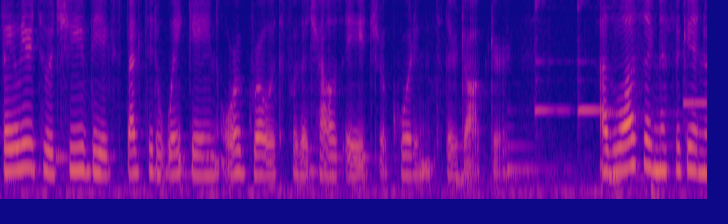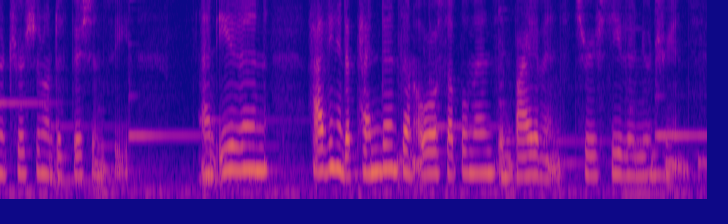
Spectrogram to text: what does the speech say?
failure to achieve the expected weight gain or growth for the child's age according to their doctor, as well as significant nutritional deficiency, and even having a dependence on oral supplements and vitamins to receive their nutrients.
